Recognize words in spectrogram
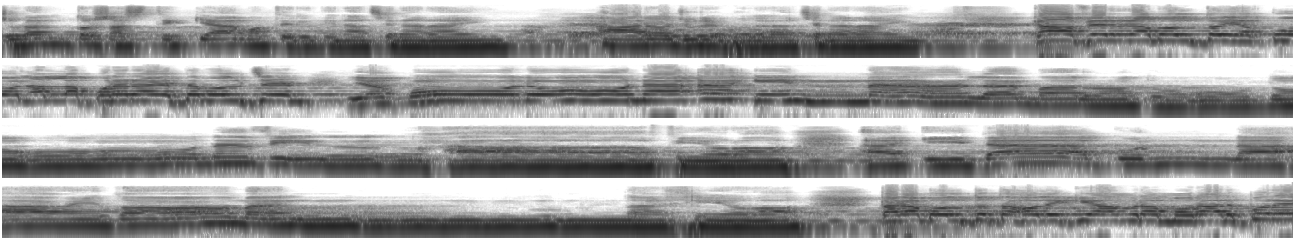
চূড়ান্ত শাস্তি কেয়ামতের দিন আছে না নাই? আরও জুড়ে বলে আছে না নাই? কাফেররা বলতো, ইয়াকুল, আল্লাহ পরের আয়াতে বলছেন, ইয়াকুলুনা ইন্না লামারদুদুনা ফিল হাফিরা, আইদা কুন্না আইদামান তারা বলতো, তাহলে কি আমরা মরার পরে,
